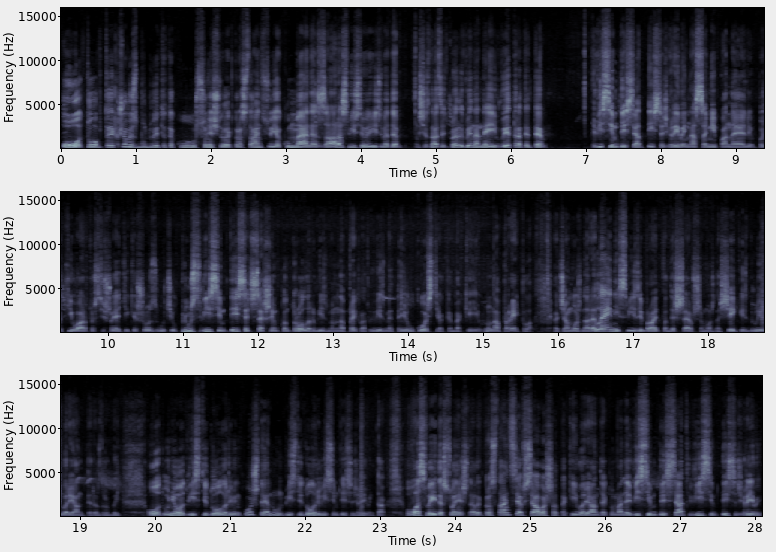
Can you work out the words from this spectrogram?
О, тобто, якщо ви збудуєте таку сонячну електростанцію, як у мене зараз, візьмете 16 панелей, ви на неї витратите 80 тисяч гривень на самі панелі по тій вартості, що я тільки що озвучив, плюс 8 тисяч це шим контролер візьмемо. Наприклад, ви візьмете його у Кості, як КБ Київ. Ну, наприклад. Хоча можна релейний свій зібрати подешевше, можна ще якісь другі варіанти розробити. От, у нього 200 доларів він коштує, ну, 200 доларів 8 тисяч гривень. Так, у вас вийде сонячна електростанція, вся ваша такий варіант, як у мене, 88 тисяч гривень.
